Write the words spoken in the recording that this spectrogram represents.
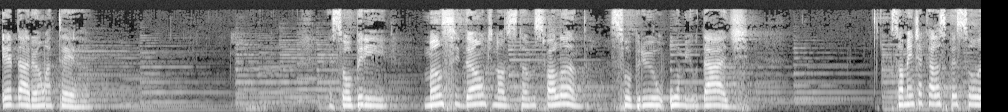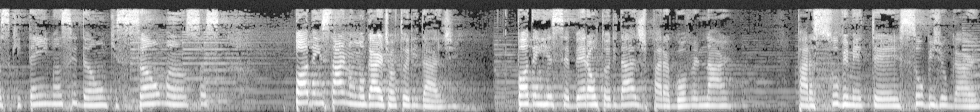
herdarão a terra. É sobre mansidão que nós estamos falando, sobre humildade. Somente aquelas pessoas que têm mansidão, que são mansas, podem estar num lugar de autoridade, podem receber autoridade para governar, para submeter, subjugar.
